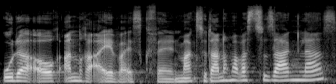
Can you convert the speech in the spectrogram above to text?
oder auch andere Eiweißquellen. Magst du da noch mal was zu sagen, Lars?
